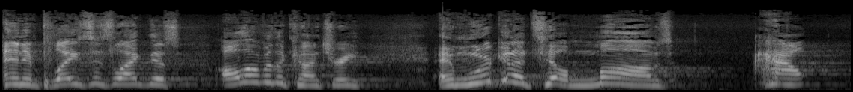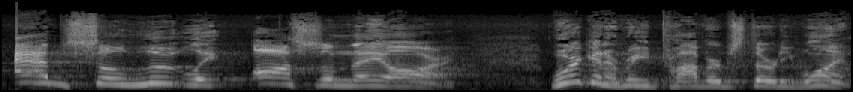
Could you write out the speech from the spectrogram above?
and in places like this all over the country, and we're going to tell moms how absolutely awesome they are. We're going to read Proverbs 31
